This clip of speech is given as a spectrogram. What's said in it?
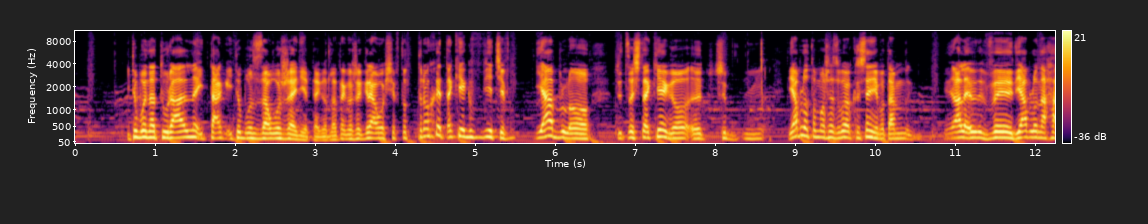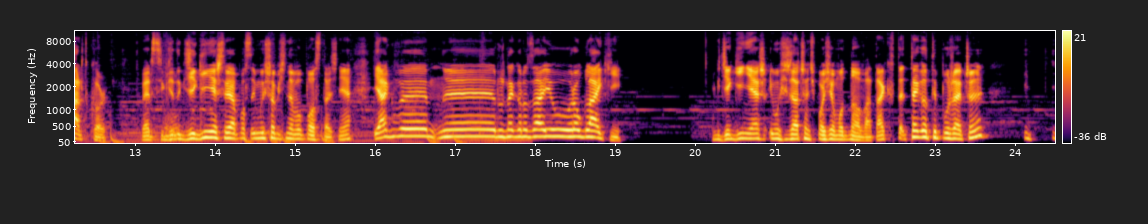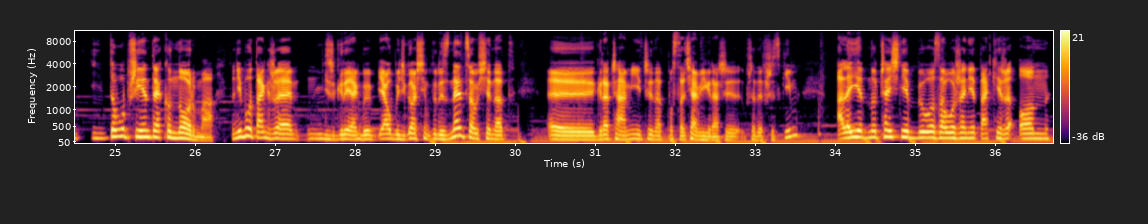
I to było naturalne i tak, i to było założenie tego, dlatego że grało się w to trochę tak jak, wiecie, w Diablo, czy coś takiego, e, czy... Mm, Diablo to może złe określenie, bo tam... Ale w Diablo na hardcore wersji, gdzie, gdzie giniesz i musisz robić nową postać, nie? Jak w yy, różnego rodzaju roguelike'i, gdzie giniesz i musisz zacząć poziom od nowa, tak? Te, tego typu rzeczy i, to było przyjęte jako norma. To nie było tak, że niż gry jakby miał być gościem, który znęcał się nad yy, graczami, czy nad postaciami graczy przede wszystkim, ale jednocześnie było założenie takie, że on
